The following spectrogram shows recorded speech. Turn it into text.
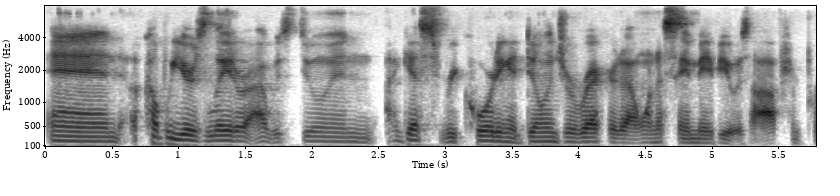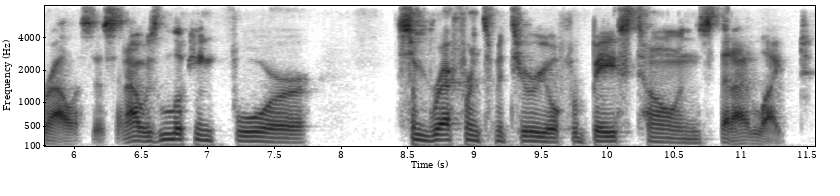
And a couple years later, I was doing, I guess, recording a Dillinger record. I want to say maybe it was Option Paralysis, and I was looking for some reference material for bass tones that I liked.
